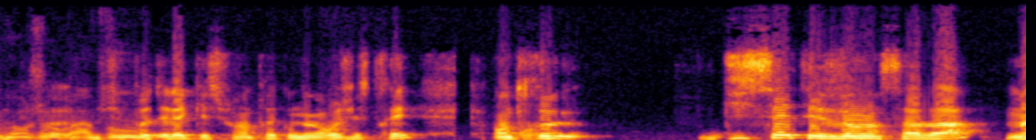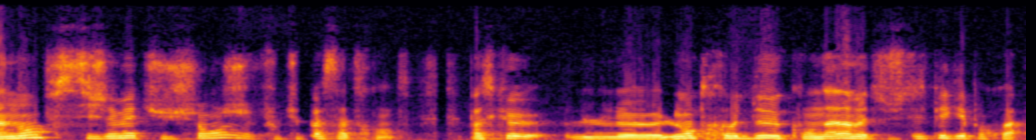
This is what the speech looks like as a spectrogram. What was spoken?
Bonjour Euh, je me suis vous. posé la question après qu'on a enregistré. Entre 17 et 20, ça va. Maintenant, si jamais tu changes, faut que tu passes à 30. Parce que le- l'entre-deux qu'on a, non, mais je vais t'expliquer pourquoi.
